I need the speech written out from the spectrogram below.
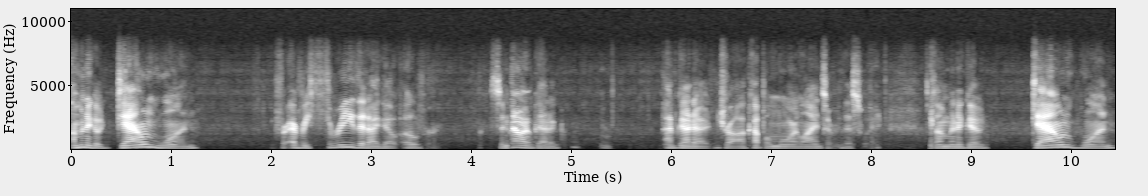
I'm going to go down 1 for every 3 that I go over. So now I've got to I've got to draw a couple more lines over this way. So I'm going to go down 1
